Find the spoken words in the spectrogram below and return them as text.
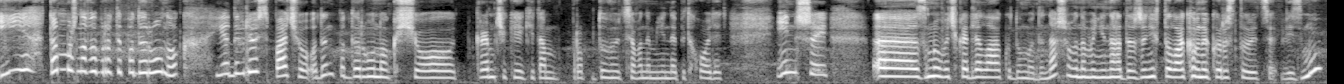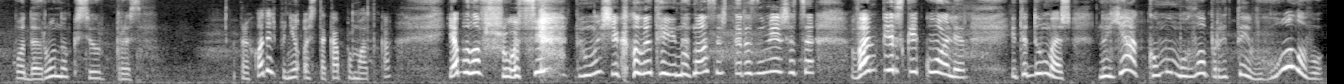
І там можна вибрати подарунок. Я дивлюсь, бачу один подарунок, що кремчики, які там пропонуються, вони мені не підходять. Інший е, змивочка для лаку. Думаю, де на що вона мені треба, вже ніхто лаком не користується. Візьму подарунок сюрприз. Приходить мені ось така помадка. Я була в шоці, тому що коли ти її наносиш, ти розумієш, що це вампірський колір. І ти думаєш, ну як кому могло прийти в голову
